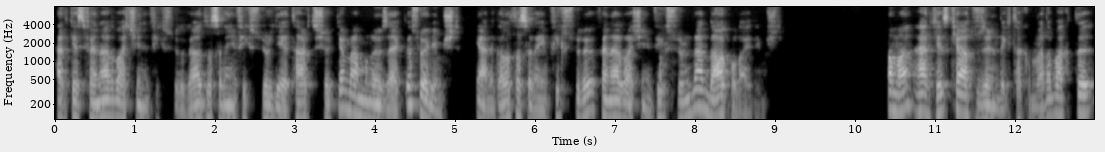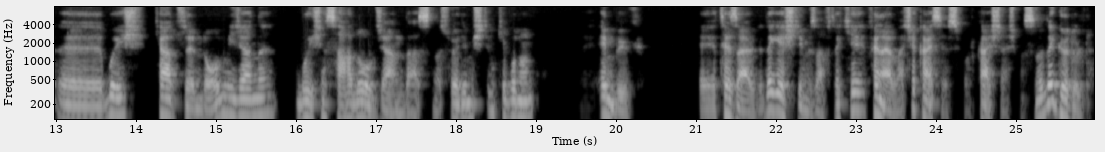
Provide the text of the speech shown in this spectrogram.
herkes Fenerbahçe'nin fikstürü, Galatasaray'ın fikstürü diye tartışırken ben bunu özellikle söylemiştim. Yani Galatasaray'ın fikstürü Fenerbahçe'nin fikstüründen daha kolay demiştim. Ama herkes kağıt üzerindeki takımlara baktı. Ee, bu iş kağıt üzerinde olmayacağını, bu işin sahada olacağını da aslında söylemiştim ki bunun en büyük e, tezahürü de geçtiğimiz haftaki Fenerbahçe Kayseri Spor karşılaşmasında da görüldü.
